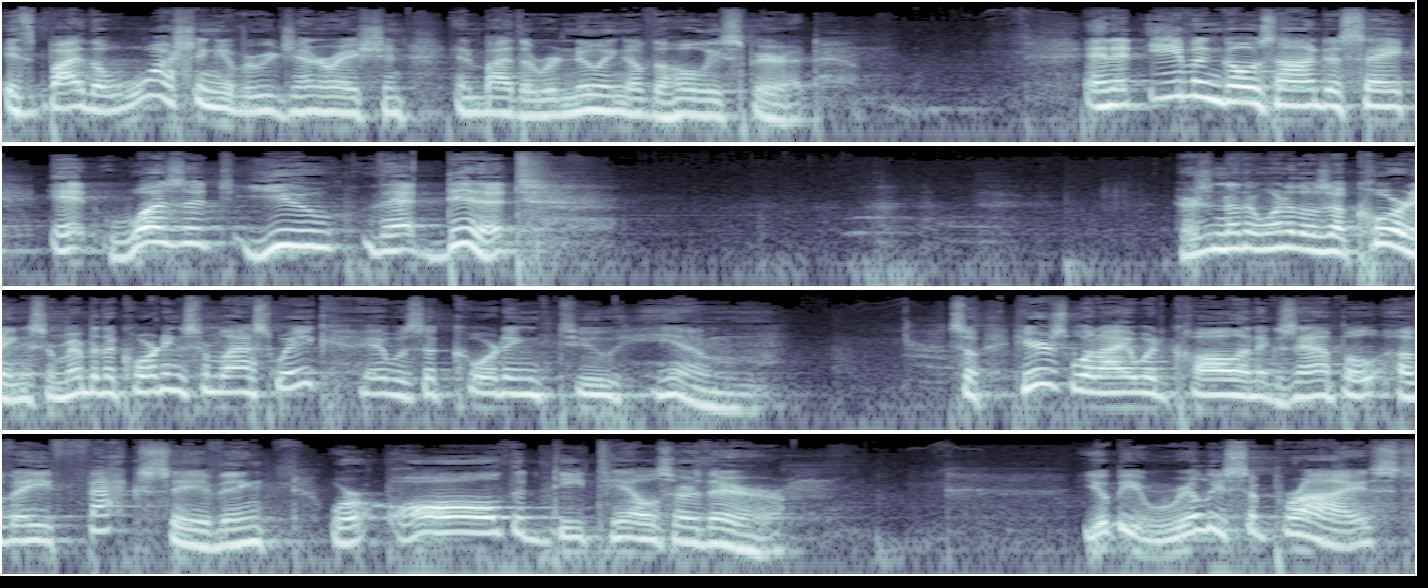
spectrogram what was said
is by the washing of regeneration and by the renewing of the Holy Spirit. And it even goes on to say, it wasn't you that did it. There's another one of those accordings. Remember the accordings from last week? It was according to him. So here's what I would call an example of a fact saving where all the details are there. You'll be really surprised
